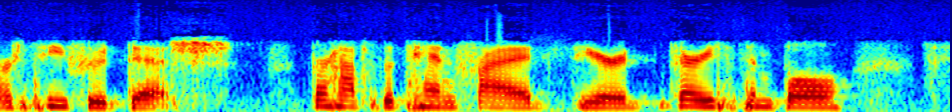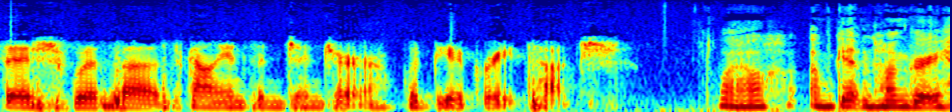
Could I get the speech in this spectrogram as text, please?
or seafood dish perhaps the pan-fried, seared, very simple fish with uh, scallions and ginger would be a great touch. Wow, I'm getting hungry.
